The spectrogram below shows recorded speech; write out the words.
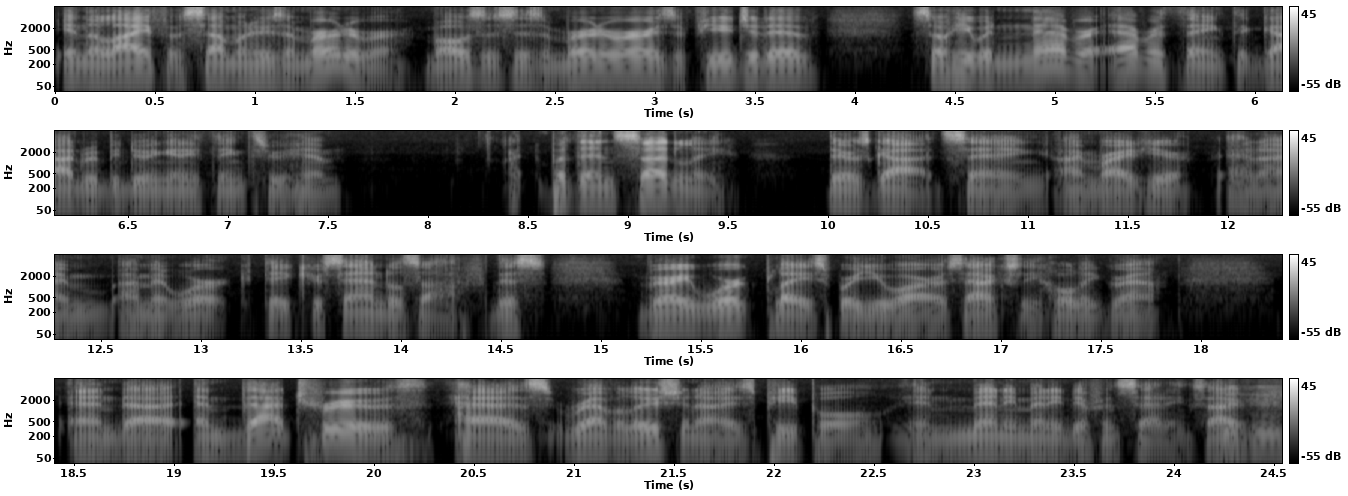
in the life of someone who's a murderer. Moses is a murderer, he's a fugitive, so he would never, ever think that God would be doing anything through him. But then suddenly, there's God saying, I'm right here and I'm, I'm at work. Take your sandals off. This very workplace where you are is actually holy ground and uh, and that truth has revolutionized people in many many different settings. I mm-hmm.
